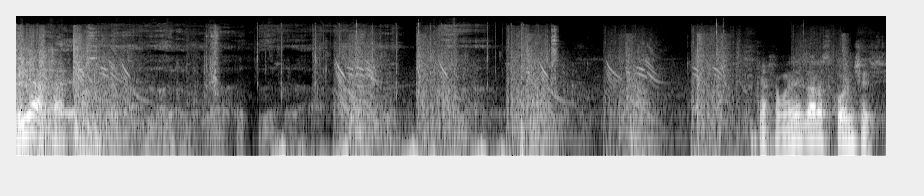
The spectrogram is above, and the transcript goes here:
Бляха! Бляха, вони зараз кончать.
